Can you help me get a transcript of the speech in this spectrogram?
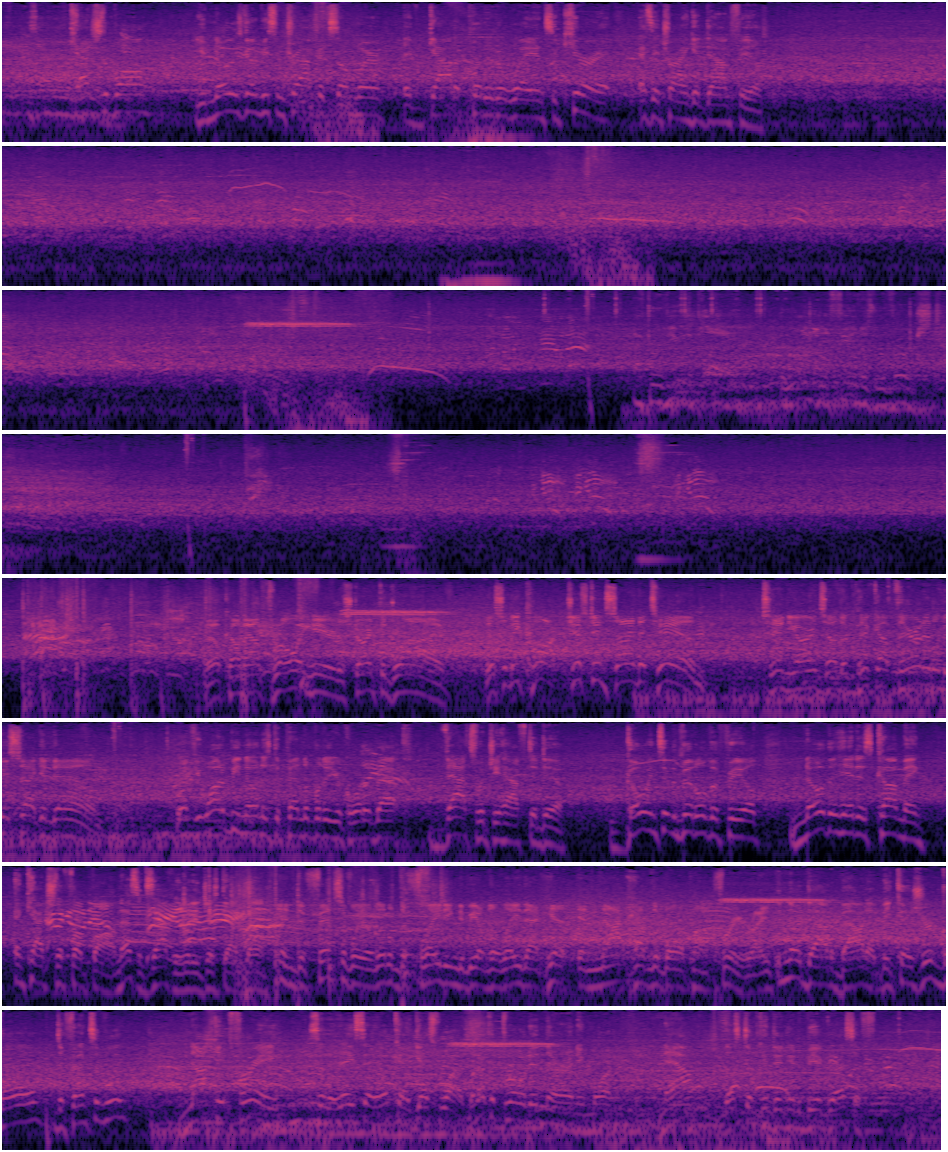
Catch the ball. You know there's going to be some traffic somewhere. They've got to put it away and secure it as they try and get downfield. After review of the play, the ruling on the field is reversed. They'll come out throwing here to start the drive. This will be caught just inside the 10. 10 yards on the pickup there, and it'll be second down. Well, if you want to be known as dependable to your quarterback, that's what you have to do. Go into the middle of the field, know the hit is coming, and catch the football. And that's exactly what he just got done. And defensively, a little deflating to be able to lay that hit and not have the ball pop free, right? No doubt about it, because your goal defensively, knock it free so that they say, okay, guess what? We're not going to throw it in there anymore. Now, they'll still continue to be aggressive.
